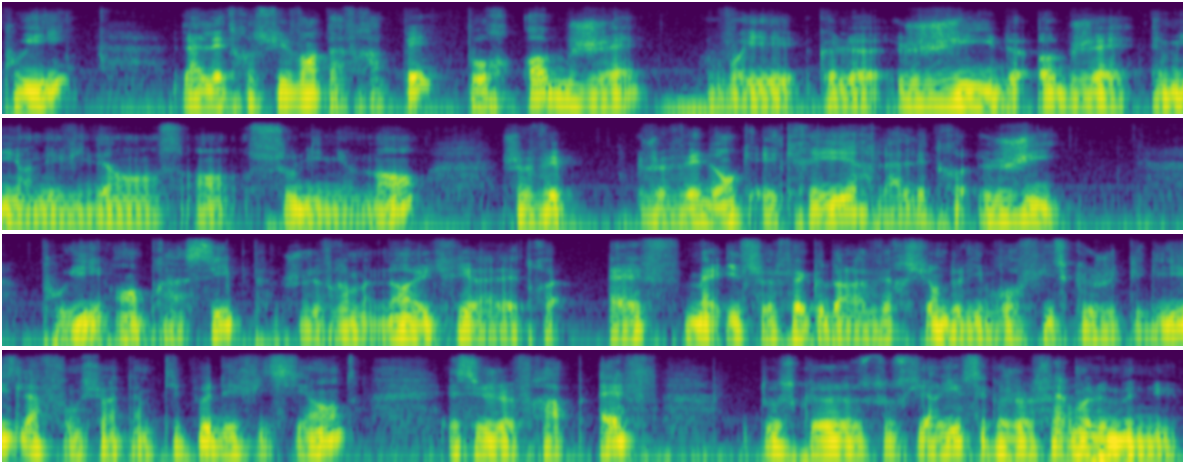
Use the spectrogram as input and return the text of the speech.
puis la lettre suivante à frapper pour objet. Vous voyez que le J de objet est mis en évidence en soulignement Je vais, donc écrire la lettre J. Puis, en principe, je devrais maintenant écrire la lettre F, mais il se fait que dans la version de LibreOffice que j'utilise, la fonction est un petit peu déficiente, et si je frappe F, tout ce, que, tout ce qui arrive, c'est que je ferme le menu.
